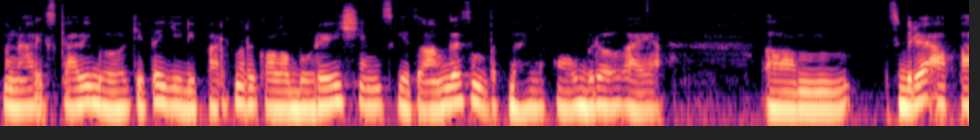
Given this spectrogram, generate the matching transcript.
menarik sekali bahwa kita jadi partner collaborations gitu. Angga sempat banyak ngobrol kayak um, sebenarnya apa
